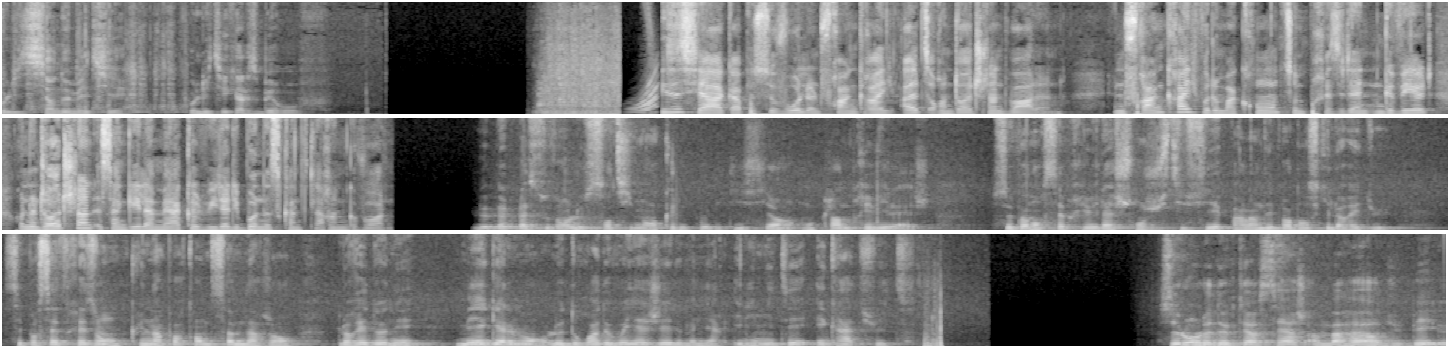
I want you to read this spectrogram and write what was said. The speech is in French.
Politicien de métier, Politik als Beruf. Dieses Jahr gab es sowohl in Frankreich als auch in Deutschland Wahlen. In Frankreich wurde Macron zum Präsidenten gewählt und in Deutschland ist Angela Merkel wieder die Bundeskanzlerin geworden. Le peuple a souvent le sentiment que les politiciens ont plein de privilèges. Cependant, ces privilèges sont justifiés par l'indépendance qui leur est due. C'est pour cette raison qu'une importante somme d'argent leur est donnée, mais également le droit de voyager de manière illimitée et gratuite. Selon le docteur Serge Ambacher du BEE,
